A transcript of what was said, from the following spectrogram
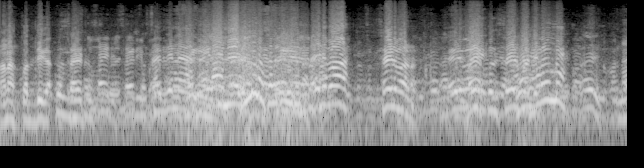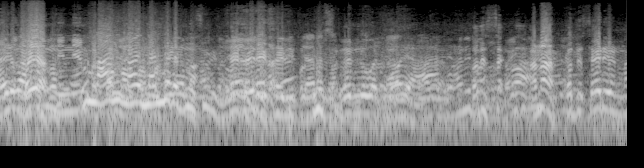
అన్న కొద్దిగా సైడ్ సైడ్ బా సైడ్ బా సైడ్ అన్న. కొద్ది సైడ్ అన్న.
